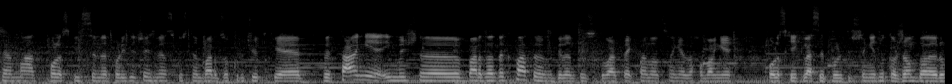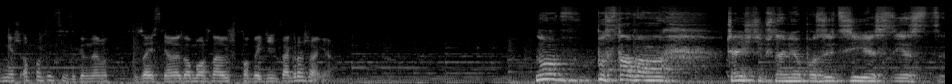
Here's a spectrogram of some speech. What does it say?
temat polskiej sceny politycznej, w związku z tym bardzo króciutkie pytanie i myślę bardzo adekwatne względem tej sytuacji. Jak Pan ocenia zachowanie polskiej klasy politycznej, nie tylko rządu, ale również opozycji względem zaistniałego, można już powiedzieć, zagrożenia? No, postawa części przynajmniej opozycji jest, jest yy,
